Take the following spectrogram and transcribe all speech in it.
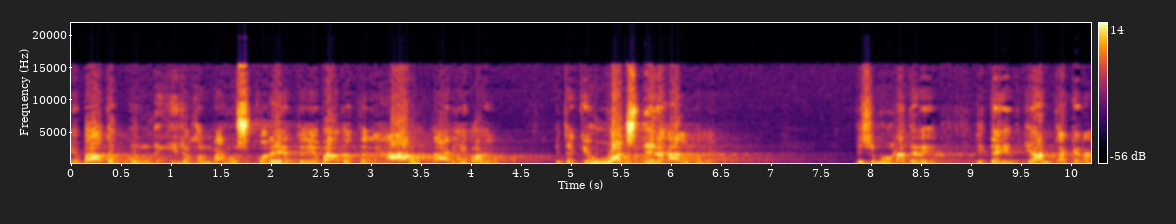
এবাদত বন্দিগি যখন মানুষ করে, তো এবাদতের হাল তারই হয়। এটাকে ওয়াজদের হাল বলে। এই সময় ওনাদের হিতাহিত জ্ঞান থাকে না।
